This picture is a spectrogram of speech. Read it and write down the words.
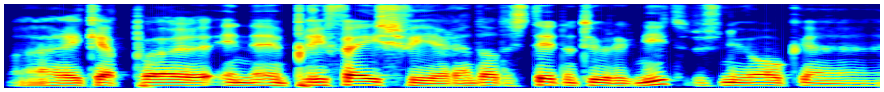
Maar ik heb eh, in in privésfeer, en dat is dit natuurlijk niet, dus nu ook eh,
